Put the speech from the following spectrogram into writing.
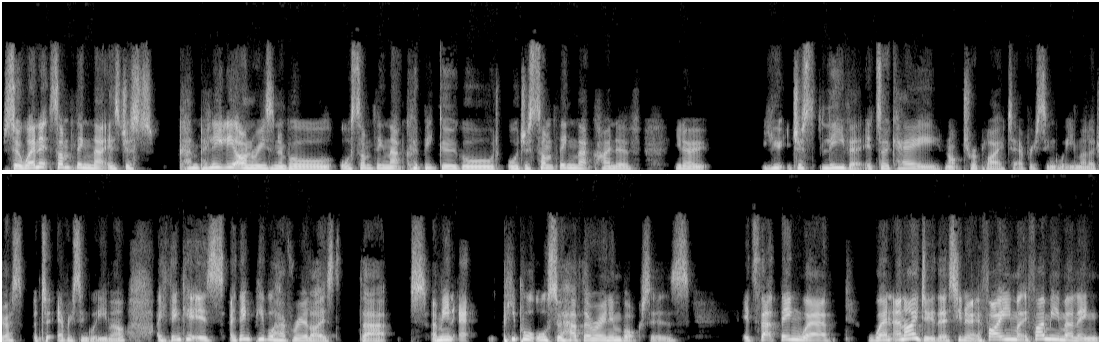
so when it's something that is just completely unreasonable or something that could be Googled or just something that kind of, you know, you just leave it. It's okay not to reply to every single email address, to every single email. I think it is, I think people have realized that, I mean, eh, people also have their own inboxes it's that thing where when and I do this, you know, if I email, if I'm emailing,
